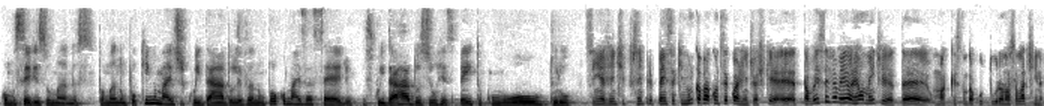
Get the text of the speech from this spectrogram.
como seres humanos, tomando um pouquinho mais de cuidado, levando um pouco mais a sério os cuidados e o respeito com o outro. Sim, a gente sempre pensa que nunca vai acontecer com a gente. Acho que é, é, talvez seja meio realmente até uma questão da cultura nossa latina.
